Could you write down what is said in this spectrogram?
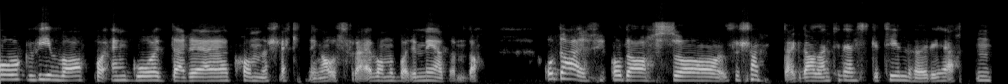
Og vi var på en gård der det kom slektninger oss fra. Jeg var nå bare med dem, da. Og der og da så, så skjønte jeg da den kvenske tilhørigheten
